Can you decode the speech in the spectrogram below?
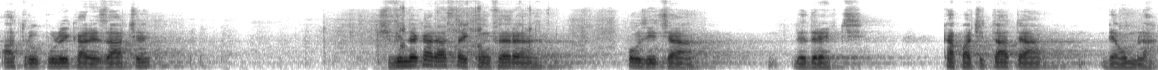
a trupului care zace și vindecarea asta îi conferă poziția de drepți, capacitatea de a umbla.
